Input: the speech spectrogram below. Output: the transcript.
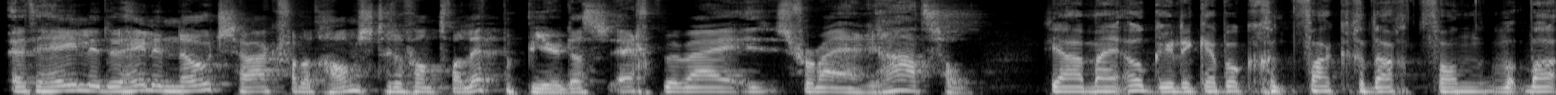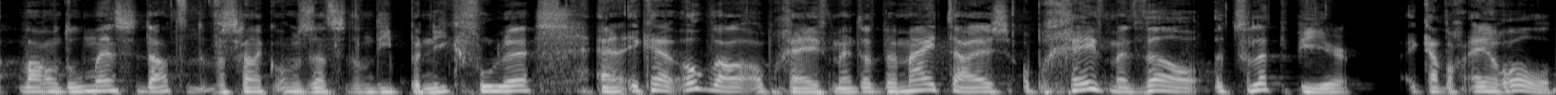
het hele, de hele noodzaak van het hamsteren van toiletpapier, dat is echt bij mij, is voor mij een raadsel. Ja, mij ook. En ik heb ook ge vaak gedacht van, wa waarom doen mensen dat? Waarschijnlijk omdat ze dan die paniek voelen. En ik heb ook wel op een gegeven moment, dat bij mij thuis op een gegeven moment wel het toiletpapier, ik had nog één rol.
